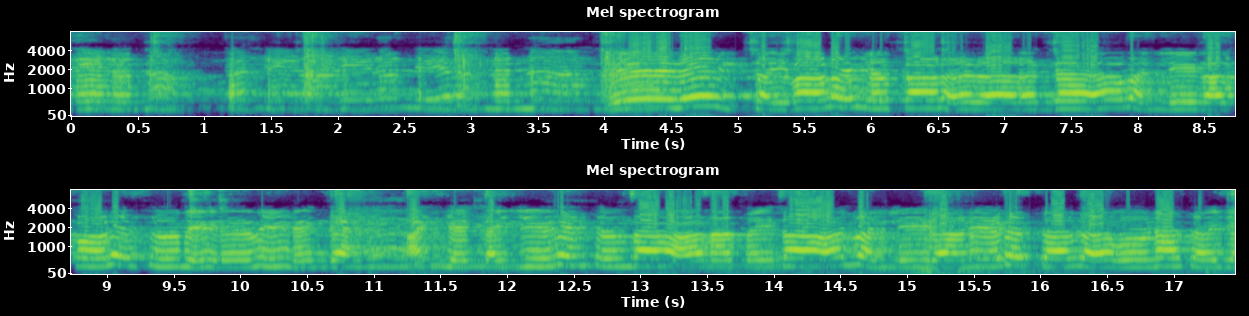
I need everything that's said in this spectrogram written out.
ஏழை கைவாளையில் காலகாலங்க வள்ளிகள் கொலைத்து மீடு மீடுங்க அங்கே கையிரண்டும் தான செய்தால் வள்ளிதான் எடுத்தால் உணசைய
